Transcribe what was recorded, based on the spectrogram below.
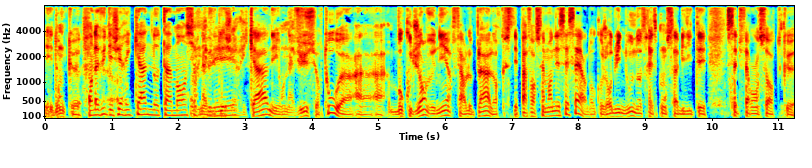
et donc euh, on a vu des jerrycans notamment circuler. On a vu des jerrycans et on a vu surtout euh, beaucoup de gens venir faire le plein alors que c'était pas forcément nécessaire. Donc aujourd'hui, nous, notre responsabilité, c'est de faire en sorte que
